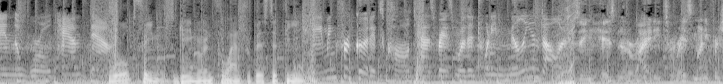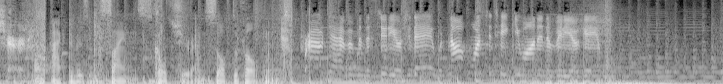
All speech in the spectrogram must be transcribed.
In the world, hands down. World famous gamer and philanthropist Athene. Gaming for Good, it's called, has raised more than $20 million. using his notoriety to raise money for charity. On activism, science, culture, and self development. Proud to have him in the studio today. I would not want to take you on in a video game.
